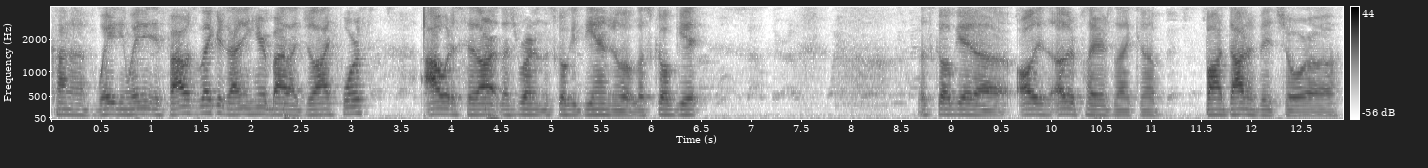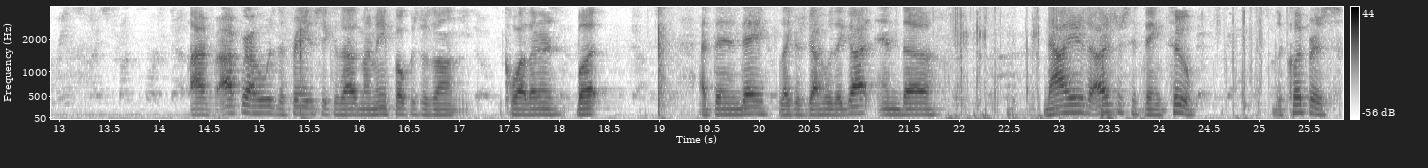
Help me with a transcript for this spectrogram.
kind of waiting, waiting. If I was the Lakers, I didn't hear by like July fourth. I would have said, all right, let's run it. Let's go get D'Angelo. Let's go get. Let's go get uh, all these other players like uh, Bogdanovich or uh, I, I forgot who was the free agency because my main focus was on Kawhi Leonard. But at the end of the day, Lakers got who they got, and uh, now here's an interesting thing too. The Clippers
